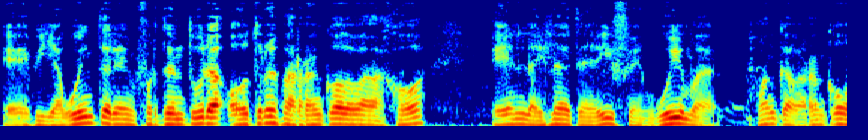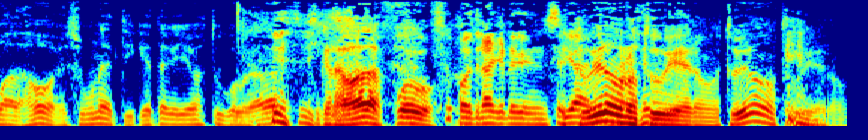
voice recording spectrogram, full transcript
es Villawinter en Fuerteventura, otro es Barranco de Badajoz en la isla de Tenerife, en Guimar. Juanca, Barranco Badajoz, eso es una etiqueta que llevas tú colgada, grabada a fuego. Otra credencial. ¿Estuvieron o no estuvieron? ¿Estuvieron o no estuvieron?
